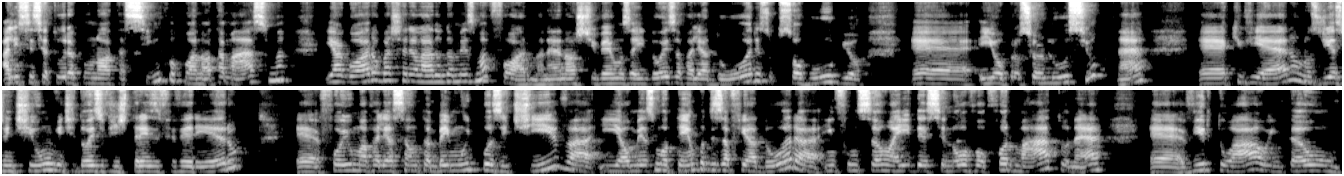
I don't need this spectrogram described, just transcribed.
a licenciatura com nota 5, com a nota máxima, e agora o bacharelado da mesma forma, né? Nós tivemos aí dois avaliadores, o professor Rubio é, e o professor Lúcio, né? É, que vieram nos dias 21, 22 e 23 de fevereiro. É, foi uma avaliação também muito positiva e ao mesmo tempo desafiadora em função aí desse novo formato, né? É, virtual, então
